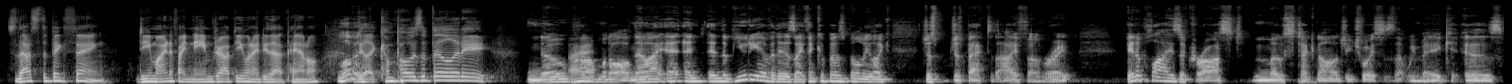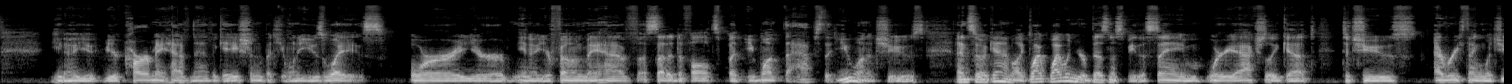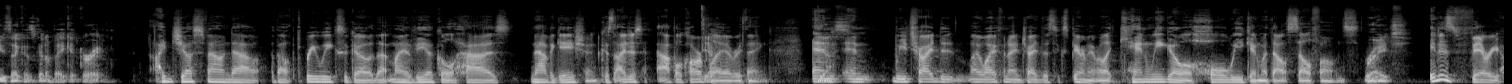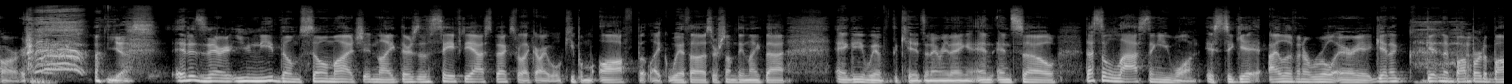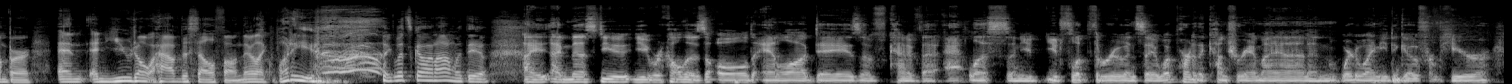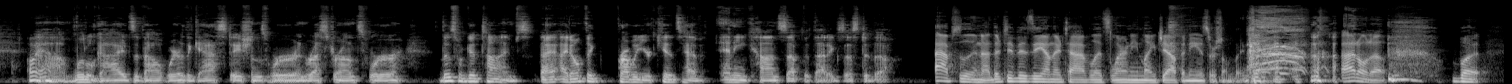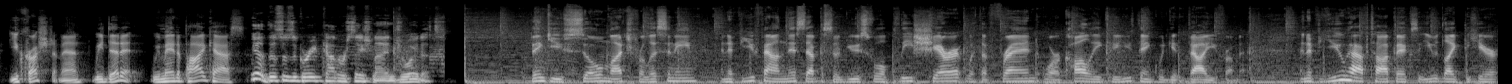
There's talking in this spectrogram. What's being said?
So that's the big thing Do you mind if I name drop you when I do that panel? Love I'll it. Be like composability. No right. problem at all. No, I and and the beauty of it is, I think composability, like just just back to the iPhone, right? It applies across most technology choices that we make. Is you know, you, your car may have navigation, but you want to use Waze, or your you know your phone may have a set of defaults, but you want the apps that you want to choose. And so again, like why why wouldn't your business be the same, where you actually get to choose everything which you think is going to make it great? I just found out about three weeks ago that my vehicle has navigation because I just Apple CarPlay Yeah. everything. And Yes. and we tried to my wife and I tried this experiment. We're like, can we go a whole weekend without cell phones? Right. It is very hard. Yes. It is very you need them so much and like there's the safety aspects we're like all right we'll keep them off but like with us or something like that and we have the kids and everything and and so that's the last thing you want is to get i live in a rural area get a getting a bumper to bumper and and you don't have the cell phone they're like what are you like what's going on with you I, I missed you. You recall those old analog days of kind of the atlas, and you'd, you'd flip through and say, "What part of the country am I in, and where do I need to go from here?" Oh, yeah. Uh, little guides about where the gas stations were and restaurants were. Those were good times. I, I don't think probably your kids have any concept that that existed, though. absolutely not they're too busy on their tablets learning like japanese or something i don't know but you crushed it man we did it we made a podcast Yeah, this was a great conversation. I enjoyed it. Thank you so much for listening. And if you found this episode useful, please share it with a friend or a colleague who you think would get value from it. And if you have topics that you would like to hear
